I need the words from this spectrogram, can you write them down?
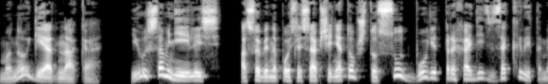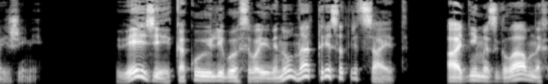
Многие, однако, и усомнились, особенно после сообщения о том, что суд будет проходить в закрытом режиме. Вези какую-либо свою вину наотрез отрицает, а одним из главных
